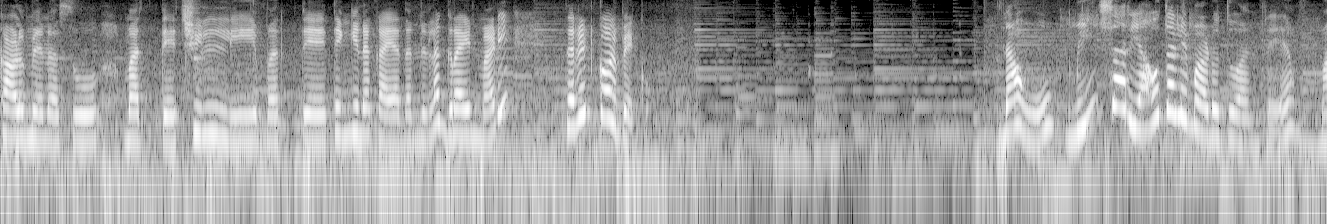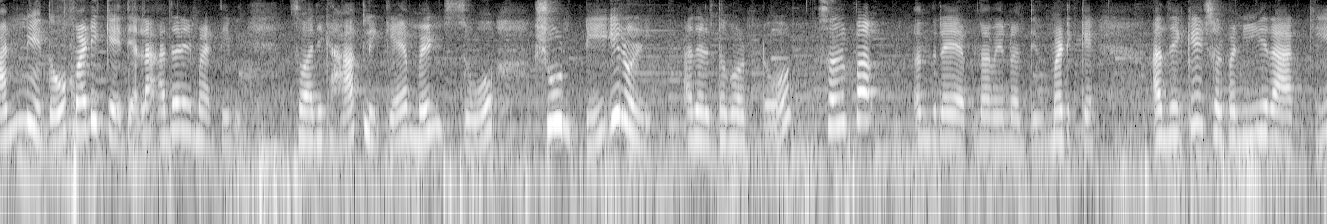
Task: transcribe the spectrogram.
ಕಾಳು ಮೆಣಸು ಮತ್ತು ಚಿಲ್ಲಿ ಮತ್ತು ತೆಂಗಿನಕಾಯಿ ಅದನ್ನೆಲ್ಲ ಗ್ರೈಂಡ್ ಮಾಡಿ ತೆರೆಟ್ಕೊಳ್ಬೇಕು ನಾವು ಮೀನು ಯಾವುದರಲ್ಲಿ ಯಾವುದ್ರಲ್ಲಿ ಮಾಡೋದು ಅಂದರೆ ಮಣ್ಣಿದು ಮಡಿಕೆ ಇದೆಯಲ್ಲ ಅದರಲ್ಲಿ ಮಾಡ್ತೀವಿ. ಸೊ ಅದಕ್ಕೆ ಹಾಕಲಿಕ್ಕೆ ಮೆಣಸು ಶುಂಠಿ ಈರುಳ್ಳಿ ಅದರಲ್ಲಿ ತಗೊಂಡು ಸ್ವಲ್ಪ ಅಂದರೆ ನಾವೇನು ಅಂತೀವಿ ಮಡಿಕೆ. ಅದಕ್ಕೆ ಸ್ವಲ್ಪ ನೀರು ಹಾಕಿ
